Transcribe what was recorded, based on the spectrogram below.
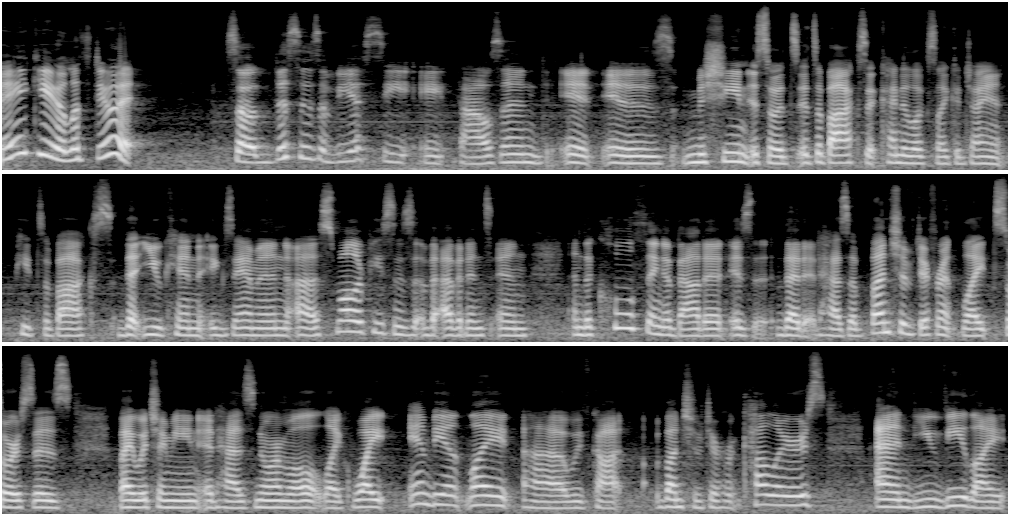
Thank you. Let's do it. So this is a VSC 8000. It is machine, so it's it's a box. It kind of looks like a giant pizza box that you can examine uh, smaller pieces of evidence in. And the cool thing about it is that it has a bunch of different light sources. By which I mean it has normal like white ambient light. Uh, we've got a bunch of different colors and UV light,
